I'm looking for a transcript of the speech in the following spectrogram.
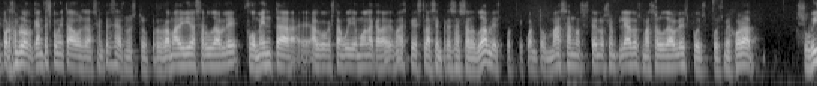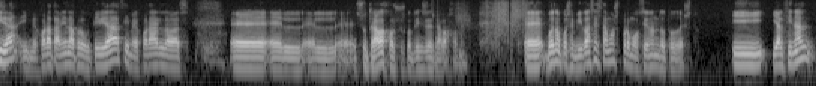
por ejemplo, lo que antes comentábamos de las empresas, nuestro programa de vida saludable fomenta algo que está muy de moda cada vez más, que es las empresas saludables, porque cuanto más sanos estén los empleados, más saludables, pues, pues mejora su vida y mejora también la productividad y mejora eh, eh, su trabajo, sus condiciones de trabajo. Eh, bueno, pues en Vivaz estamos promocionando todo esto. Y, al final,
